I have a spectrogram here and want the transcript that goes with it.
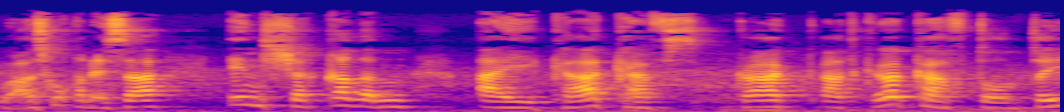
Waxaad isku qancisaa in shaqadan ay kaa kaaf aad kaga kaaftoontay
